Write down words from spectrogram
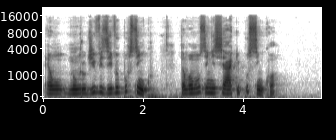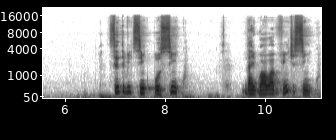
É um número divisível por 5. Então, vamos iniciar aqui por 5. Ó. 125 por 5 dá igual a 25.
